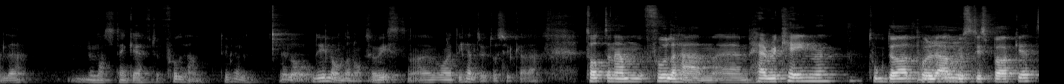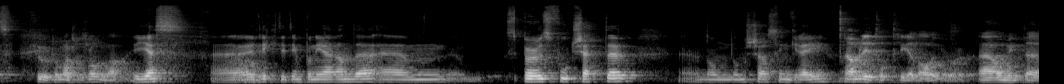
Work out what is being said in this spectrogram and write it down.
Eller, nu måste tänka efter. Fulham. Det är väl Det är långt. Det är London också, visst. Jag var inte helt ute och cyklade. Tottenham, Fulham. Eh, Harry Kane tog död på det där Mm. augustispöket. 14 matchers lång va? Yes. Eh, Ja. Riktigt imponerande. Eh, Spurs fortsätter. Eh, de, de kör sin grej. Ja men det är topp tre lag i år. Eh, om inte...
